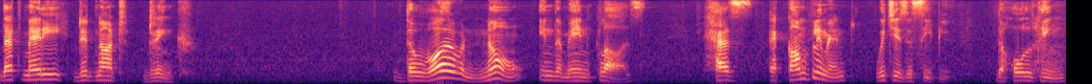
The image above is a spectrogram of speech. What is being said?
that Mary did not drink. The verb know in the main clause has a complement which is a CP. The whole thing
